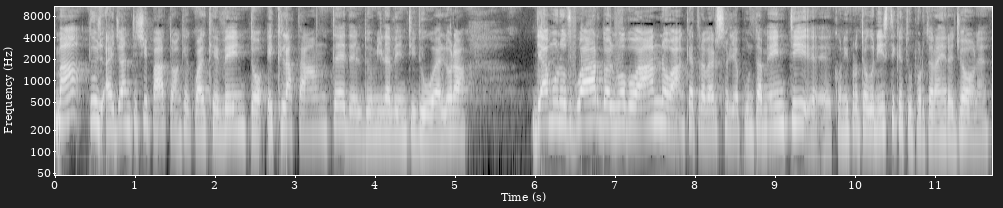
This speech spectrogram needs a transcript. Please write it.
ma tu hai già anticipato anche qualche evento eclatante del 2022, allora diamo uno sguardo al nuovo anno anche attraverso gli appuntamenti eh, con i protagonisti che tu porterai in regione.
